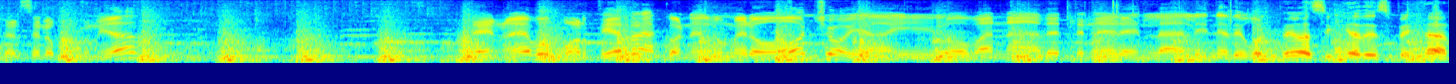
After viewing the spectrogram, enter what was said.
Tercera oportunidad. De nuevo por tierra con el número 8 y ahí lo van a detener en la línea de golpeo, así que a despejar.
